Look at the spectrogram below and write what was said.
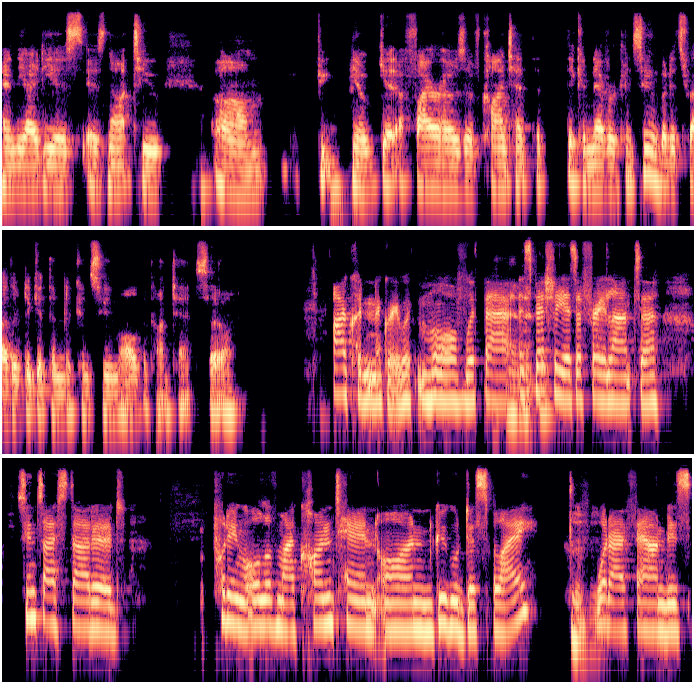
And the idea is is not to um, you know get a fire hose of content that they could never consume but it's rather to get them to consume all the content so. I couldn't agree with more with that especially as a freelancer. Since i started putting all of my content on google display mm-hmm. what I found is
